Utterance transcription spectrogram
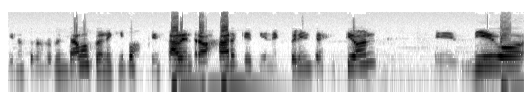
que nosotros representamos son equipos que saben trabajar, que tienen experiencia de gestión eh, Diego,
